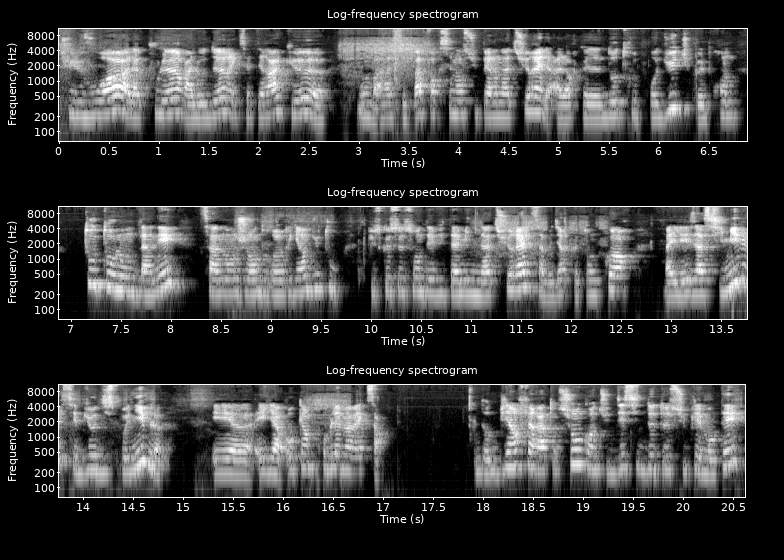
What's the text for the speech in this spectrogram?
tu le vois à la couleur, à l'odeur, etc. Que euh, bon, bah, c'est pas forcément super naturel. Alors que d'autres produits, tu peux le prendre tout au long de l'année, ça n'engendre rien du tout. Puisque ce sont des vitamines naturelles, ça veut dire que ton corps, bah, il les assimile, c'est biodisponible et euh, il n'y a aucun problème avec ça. Donc bien faire attention quand tu décides de te supplémenter,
